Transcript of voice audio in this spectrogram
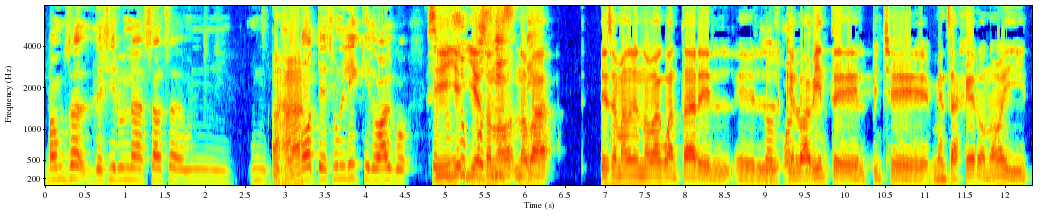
Vamos a decir una salsa, un, un, es un líquido, algo. sí, y, eso no, no va esa madre no va a aguantar el, el que lo aviente el pinche mensajero, ¿no? Y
